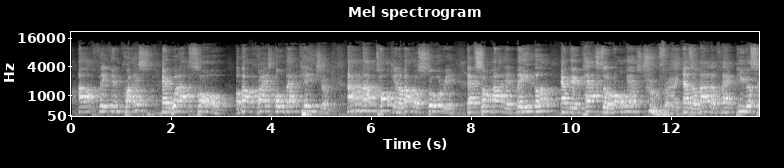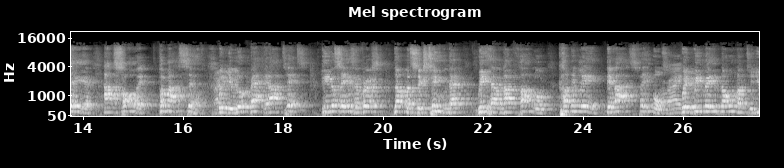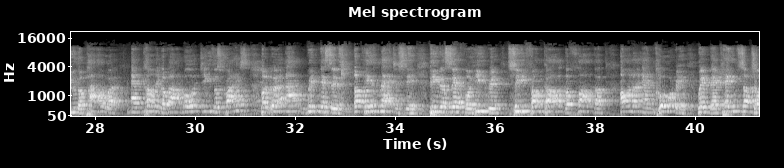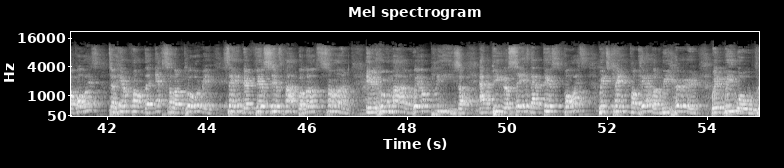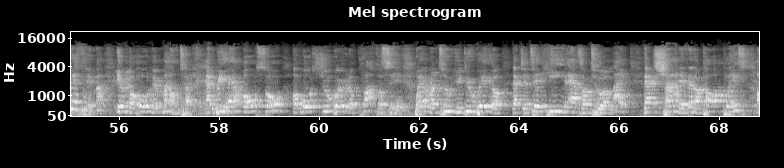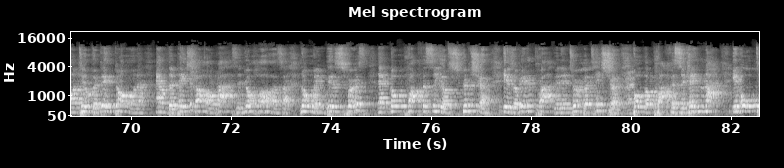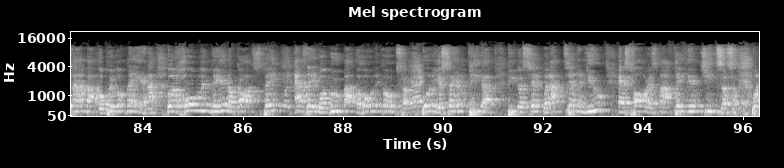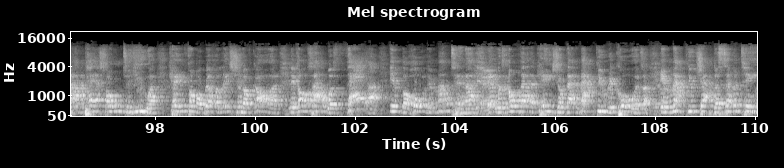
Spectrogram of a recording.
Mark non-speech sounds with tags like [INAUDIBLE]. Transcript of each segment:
our faith in Christ and what I saw about Christ on that occasion. I'm not talking about a story that somebody made up and then passed it along as truth. As a matter of fact, Peter said, I saw it for myself. When you look back at our text, Peter says in verse number 16 that we have not followed cunningly devised fables right. when we made known unto you the power and coming of our Lord Jesus Christ, but we're eyewitnesses of his majesty. Peter said, for he received from God the Father honor and glory when there came such a voice to him from the excellent glory, saying that this is my beloved Son, in whom I am well pleased. And Peter says that this voice which came from heaven we heard when we were with him in the holy mount and we have also a most sure word of prophecy whereunto you do well that you take heed as unto a light that shineth in a dark place until the day dawn and the day star rise in your hearts, knowing this first, that no prophecy of scripture is of any private interpretation, for the prophecy came not in old time by the will of man, but holy men of God spake as they were moved by the Holy Ghost. What are you saying, Peter? Peter said, What I'm telling you, as far as my faith in Jesus, what I passed on to you uh, came from a revelation of God because I was there in the holy mountain. Uh, it was on that occasion that Matthew records uh, in Matthew chapter 17,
